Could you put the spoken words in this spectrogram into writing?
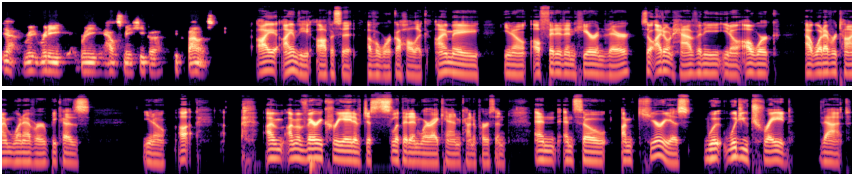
yeah, really really really helps me keep a keep a balance. I I am the opposite of a workaholic. I'm a you know I'll fit it in here and there, so I don't have any you know I'll work at whatever time whenever because you know. I'll, I'm I'm a very creative, just slip it in where I can kind of person, and and so I'm curious. Would would you trade that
